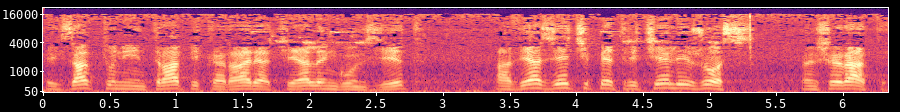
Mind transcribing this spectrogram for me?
Exact unii intra pe cărarea aceea lângă un zid, avea 10 petricele jos, înșirate.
